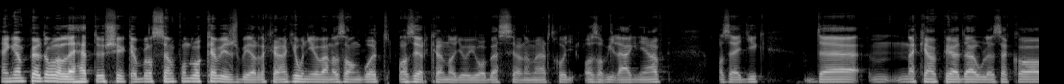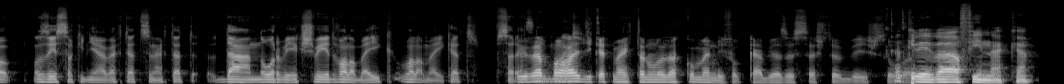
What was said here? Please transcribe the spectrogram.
Engem például a lehetőség ebből a szempontból kevésbé érdekelnek. Jó, nyilván az angolt azért kell nagyon jól beszélni, mert hogy az a világnyelv az egyik, de nekem például ezek a az északi nyelvek tetszenek, tehát Dán, Norvég, Svéd, valamelyik, valamelyiket szeretném. Igazából, ha egyiket megtanulod, akkor menni fog kb. az összes többi is. Szóval. Hát kivéve a finnekkel.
